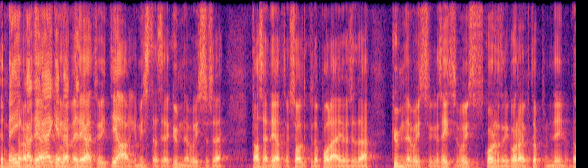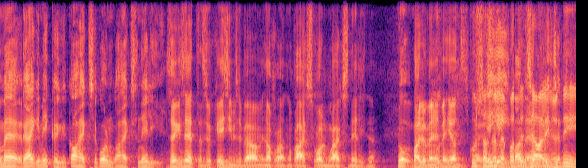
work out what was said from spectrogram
et me ikkagi räägime, et me tegelikult ju ei teagi, mis ta see kümnevõistluse tase tegelikult oleks olnud, kui ta pole ju seda kümnevõistlusega seitsmevõistlust kordagi korralikult lõpuni teinud. no me räägime ikkagi kaheksa, kolm, kaheksa, neli. seegi see, et ta on niisugune esimese päeva, noh, no kaheksa, kolm, kaheksa, neli, noh no palju meil neid mehi on siis? kus sa ei, selle ei, potentsiaali nüüd nii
